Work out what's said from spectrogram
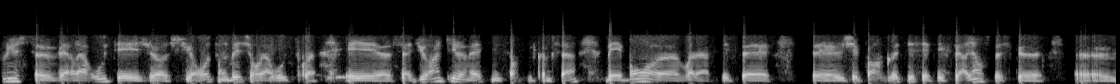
plus vers la route et je suis retombé sur la route quoi. Et euh, ça dure un kilomètre une sortie comme ça. Mais bon, euh, voilà, c'était j'ai pas regretté cette expérience parce que euh,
